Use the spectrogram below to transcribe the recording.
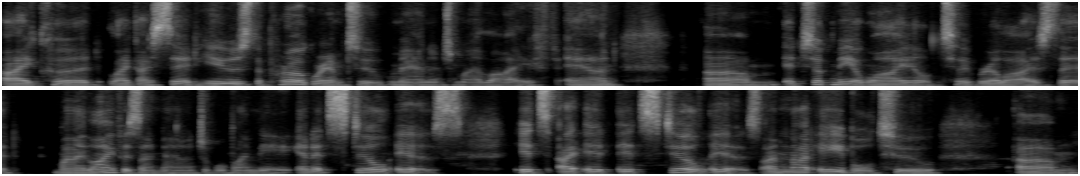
I could, like I said, use the program to manage my life. And um, it took me a while to realize that my life is unmanageable by me, and it still is. It's I it it still is. I'm not able to um,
